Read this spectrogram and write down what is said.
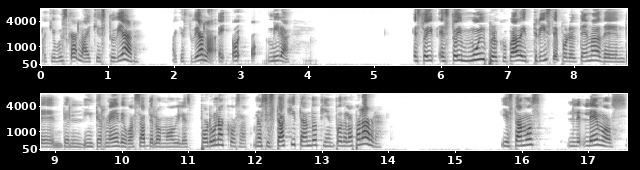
hay que buscarla, hay que estudiar, hay que estudiarla. Eh, mira, estoy, estoy muy preocupada y triste por el tema del Internet, de WhatsApp, de los móviles, por una cosa, nos está quitando tiempo de la palabra. Y estamos leemos,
